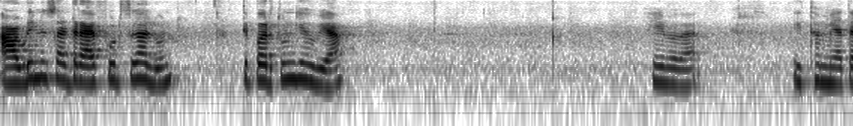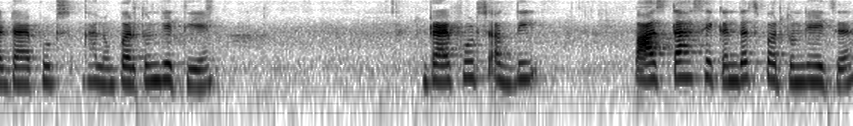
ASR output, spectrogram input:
आवडीनुसार ड्रायफ्रूट्स घालून ते परतून घेऊया. हे बघा इथं मी आता ड्रायफ्रूट्स घालून परतून घेते आहे ड्रायफ्रूट्स अगदी पाच दहा सेकंदच परतून घ्यायचं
